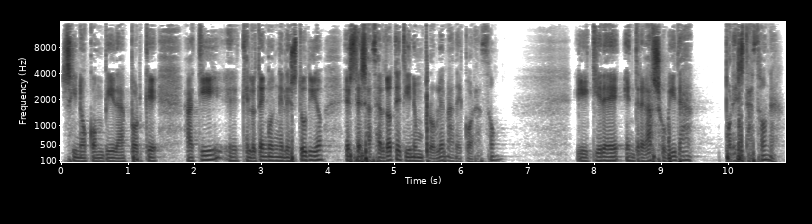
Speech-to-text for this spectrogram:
sino con vida, porque aquí, eh, que lo tengo en el estudio, este sacerdote tiene un problema de corazón y quiere entregar su vida por esta zona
